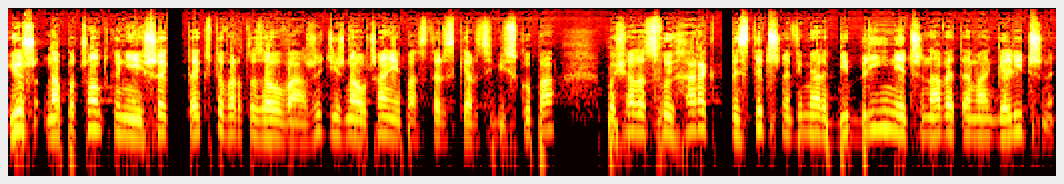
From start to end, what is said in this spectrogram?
Już na początku niniejszego tekstu warto zauważyć, iż nauczanie pasterskie arcybiskupa posiada swój charakterystyczny wymiar biblijny czy nawet ewangeliczny.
